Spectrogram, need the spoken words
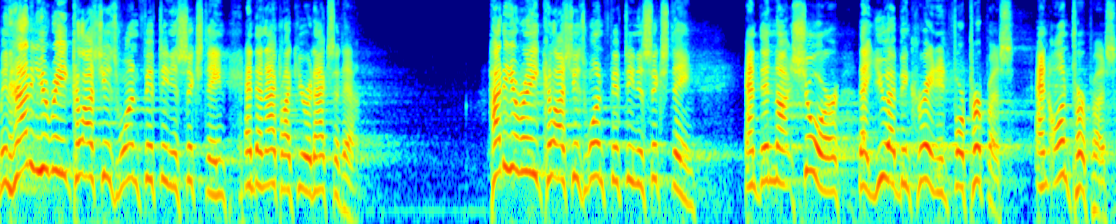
I mean, how do you read Colossians 1 15 and 16 and then act like you're an accident? How do you read Colossians 1 15 and 16 and then not sure that you have been created for purpose and on purpose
